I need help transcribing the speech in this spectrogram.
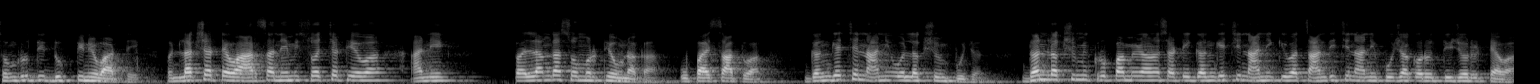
समृद्धी दुपटीने वाढते. पण लक्षात ठेवा आरसा नेहमी स्वच्छ ठेवा आणि पलंगासमोर ठेवू नका. उपाय सातवा गंगेचे नाणी व लक्ष्मीपूजन धनलक्ष्मी कृपा मिळवण्यासाठी गंगेची नाणी किंवा चांदीची नाणी पूजा करून तिजोरीत ठेवा.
